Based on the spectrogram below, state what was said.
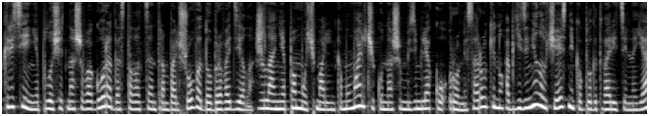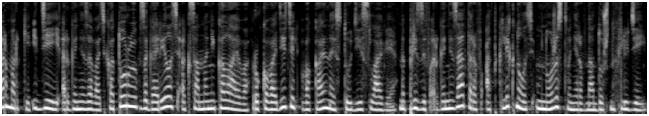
воскресенье площадь нашего города стала центром большого доброго дела. Желание помочь маленькому мальчику, нашему земляку Роме Сорокину, объединило участников благотворительной ярмарки, идеей организовать которую загорелась Оксана Николаева, руководитель вокальной студии «Славия». На призыв организаторов откликнулось множество неравнодушных людей.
